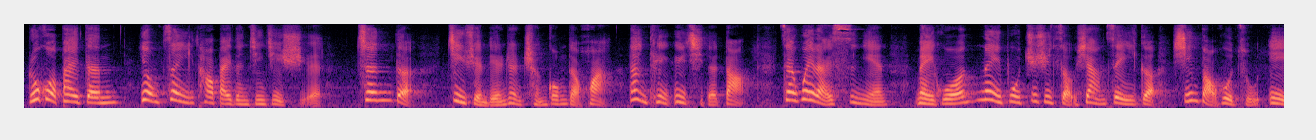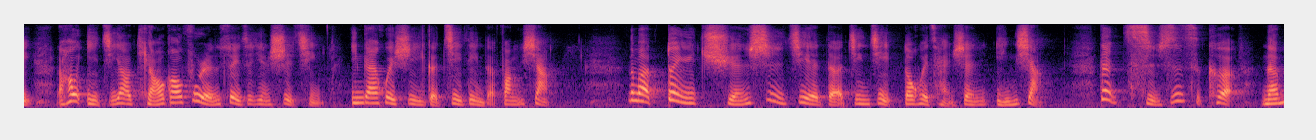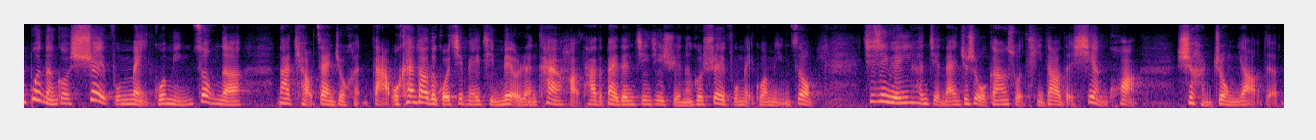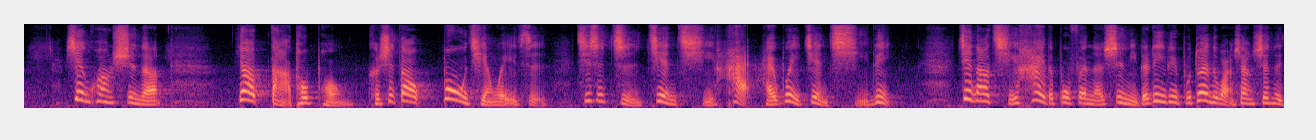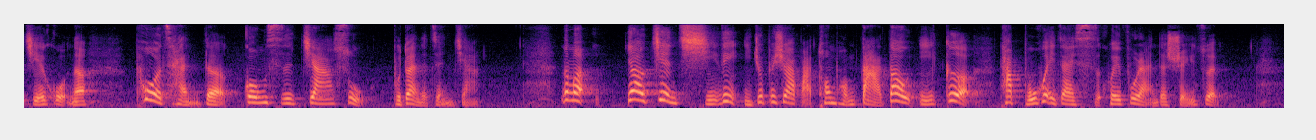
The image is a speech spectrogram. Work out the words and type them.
如果拜登用这一套拜登经济学真的竞选连任成功的话，那你可以预期得到，在未来四年，美国内部继续走向这一个新保护主义，然后以及要调高富人税这件事情，应该会是一个既定的方向。那么，对于全世界的经济都会产生影响。但此时此刻，能不能够说服美国民众呢？那挑战就很大。我看到的国际媒体没有人看好他的拜登经济学能够说服美国民众。其实原因很简单，就是我刚刚所提到的现况是很重要的。现况是呢，要打通膨，可是到目前为止，其实只见其害，还未见其利。见到其害的部分呢，是你的利率不断的往上升的结果呢，破产的公司加速不断的增加。那么。要见其利，你就必须要把通膨打到一个它不会再死灰复燃的水准。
